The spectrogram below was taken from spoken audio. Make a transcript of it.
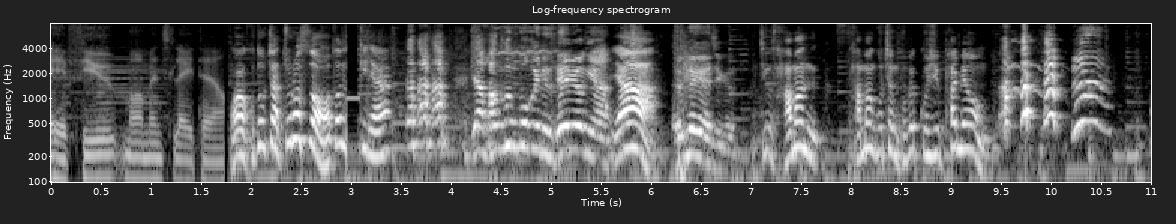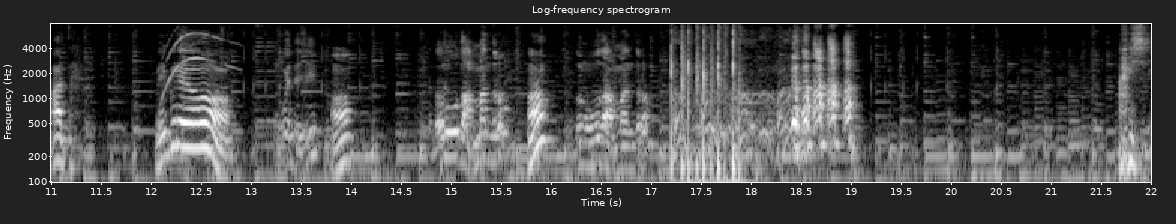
A few moments later. 와 구독자 줄었어. 어떤 새끼냐? 야 방송 보고 있는 3명이야. 야! 몇 명이야 지금? 지금 4만 4만 9,998명. 아 왜 그래요 공부해 되지? 어? 너는 옷안 만들어? 어? 너는 옷안 만들어? 아씨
